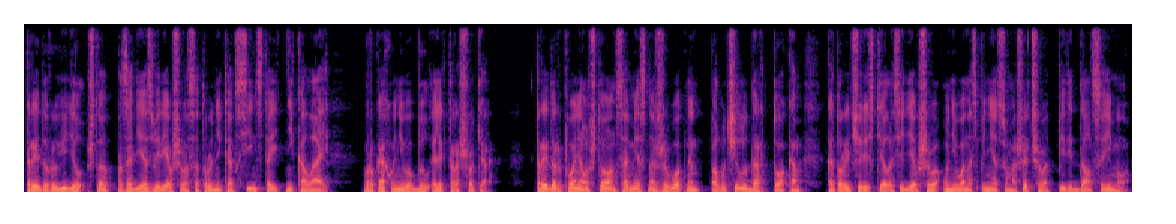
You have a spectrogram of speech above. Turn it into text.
трейдер увидел, что позади озверевшего сотрудника ФСИН стоит Николай. В руках у него был электрошокер. Трейдер понял, что он совместно с животным получил удар током, который через тело сидевшего у него на спине сумасшедшего передался ему.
